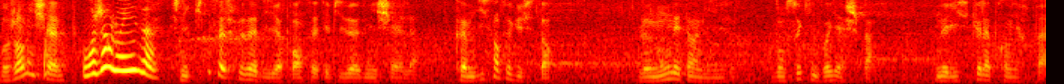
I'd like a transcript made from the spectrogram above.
Bonjour Michel. Bonjour Louise. Je n'ai qu'une seule chose à dire pendant cet épisode, Michel. Comme dit Saint Augustin, le monde est un livre dont ceux qui ne voyagent pas ne lisent que la première page.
